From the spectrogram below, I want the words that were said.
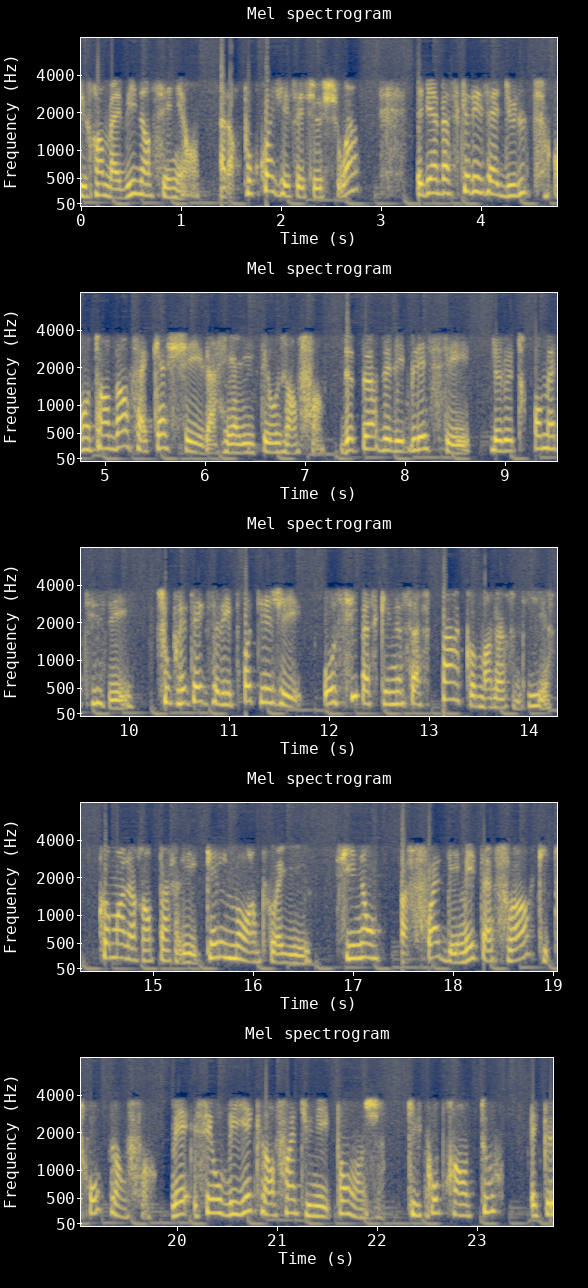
durant ma vie d'enseignante. Alors pourquoi j'ai fait ce choix? Eh bien parce que les adultes ont tendance à cacher la réalité aux enfants, de peur de les blesser, de le traumatiser, sous prétexte de les protéger, aussi parce qu'ils ne savent pas comment leur dire, comment leur en parler, quels mots employer. Sinon, parfois des métaphores qui trompent l'enfant. Mais c'est oublier que l'enfant est une éponge, qu'il comprend tout et que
